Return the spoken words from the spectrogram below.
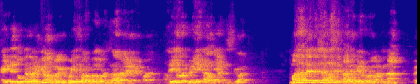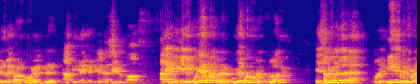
நைட்டு தூங்குற வரைக்கும் அவங்களுக்கு பொய்ய பரப்பது மட்டும்தான் வேலையை வைப்பாங்க அதே ஒரு பெரிய கடமையா செய்வாங்க. மதத்தை வச்சு அரசியல் காரியம் மேற்கொள்ள மட்டும்தான் வெறுமை பரப்புவாங்க என்று நாம் இந்தியா வரைக்கும் நினைச்சிட்டு இருந்தோம். ஆனா இன்னைக்கு உயர் பரப்பு உயர் பொறுப்பு உள்ளவங்க. இது சமீபத்துல ஒரு நீதிபதி கூட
